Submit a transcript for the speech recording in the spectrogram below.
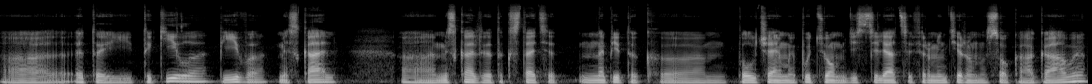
А, это и текила, пиво, мескаль. А, мескаль – это, кстати, напиток, получаемый путем дистилляции ферментированного сока агавы.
